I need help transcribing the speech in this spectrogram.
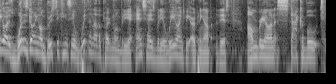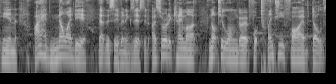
Hey guys, what is going on? Booster Kings here with another Pokemon video, and today's video we're going to be opening up this Umbreon stackable tin. I had no idea that this even existed. I saw it, came out not too long ago for $25.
